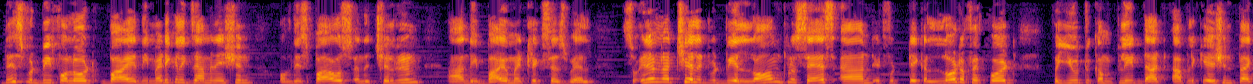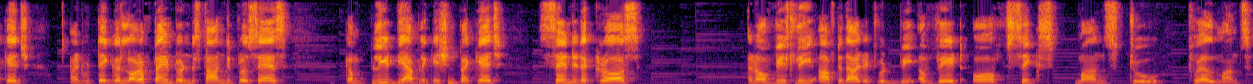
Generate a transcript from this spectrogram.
This would be followed by the medical examination of the spouse and the children and the biometrics as well. So in a nutshell, it would be a long process and it would take a lot of effort for you to complete that application package and would take a lot of time to understand the process, complete the application package, send it across and obviously after that it would be a wait of 6 months to 12 months.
